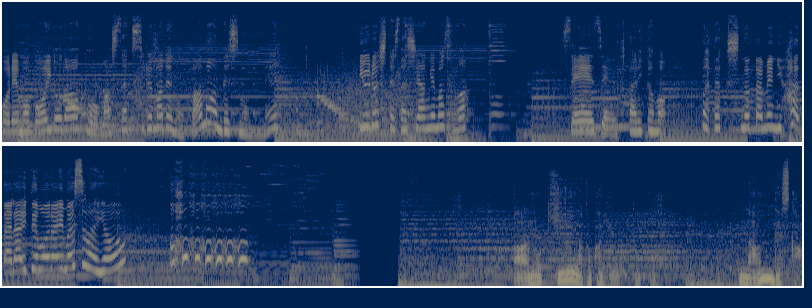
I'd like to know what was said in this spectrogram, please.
これもボイドダークを抹殺するまでの我慢ですものね。許して差し上げますわ。せいぜい二人とも私のために働いてもらいますわよ。おほほほほほあのキリアとかいう男何ですか？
